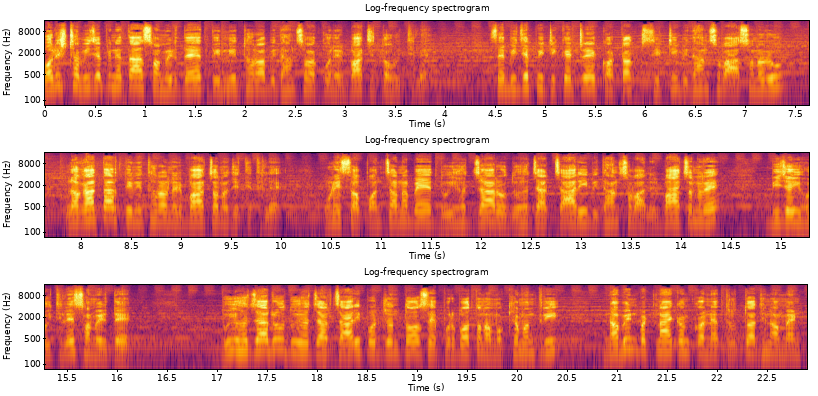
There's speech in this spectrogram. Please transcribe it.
ବରିଷ୍ଠ ବିଜେପି ନେତା ସମୀର ଦେ ତିନିଥର ବିଧାନସଭାକୁ ନିର୍ବାଚିତ ହୋଇଥିଲେ ସେ ବିଜେପି ଟିକେଟ୍ରେ କଟକ ସିଟି ବିଧାନସଭା ଆସନରୁ ଲଗାତାର ତିନିଥର ନିର୍ବାଚନ ଜିତିଥିଲେ ଉଣେଇଶହ ପଞ୍ଚାନବେ ଦୁଇ ହଜାର ଓ ଦୁଇ ହଜାର ଚାରି ବିଧାନସଭା ନିର୍ବାଚନରେ ବିଜୟୀ ହୋଇଥିଲେ ସମୀର ଦେ ଦୁଇ ହଜାରରୁ ଦୁଇ ହଜାର ଚାରି ପର୍ଯ୍ୟନ୍ତ ସେ ପୂର୍ବତନ ମୁଖ୍ୟମନ୍ତ୍ରୀ ନବୀନ ପଟ୍ଟନାୟକଙ୍କ ନେତୃତ୍ୱାଧୀନ ମେଣ୍ଟ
